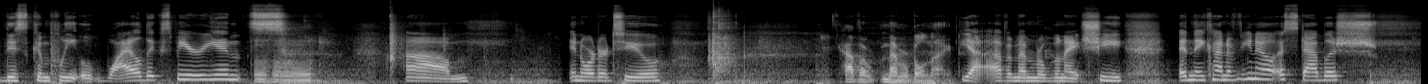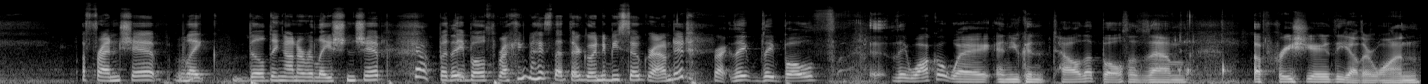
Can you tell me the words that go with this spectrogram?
this complete wild experience um in order to Have a memorable night. yeah have a memorable night she and they kind of you know establish a friendship mm-hmm. like building on a relationship Yeah, but they, they- both recognize that they're going to be so grounded Right. They they both they walk away and you can tell that both of them appreciated the other one.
